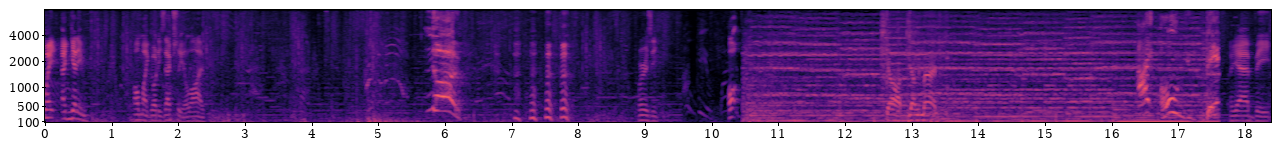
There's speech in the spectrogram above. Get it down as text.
Wait, I can get him. Oh my god, he's actually alive. No! Where is he? Oh! God, young man. I own you, bitch! Yeah, beat.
